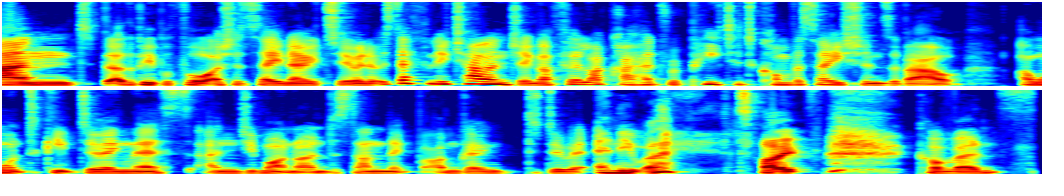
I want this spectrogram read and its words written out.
and that other people thought I should say no to. And it was definitely challenging. I feel like I had repeated conversations about I want to keep doing this and you might not understand it, but I'm going to do it anyway type comments.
